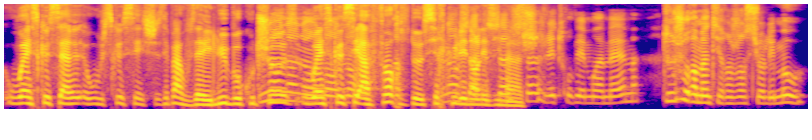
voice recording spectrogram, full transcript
ou est-ce que ça, ou est-ce que c'est, je sais pas, vous avez lu beaucoup de choses, ou est-ce que c'est à force de circuler dans les images? Ça, je l'ai trouvé moi-même, toujours en m'interrogeant sur les mots.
